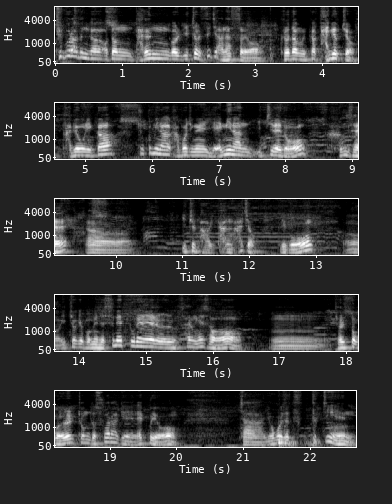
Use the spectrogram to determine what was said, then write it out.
튜브라든가 어떤 다른 걸 일절 쓰지 않았어요. 그러다 보니까 가볍죠. 가벼우니까 쭈꾸미나 갑오징어의 예민한 입질에도 금세 어, 입질 파악이 가능하죠. 그리고 어, 이쪽에 보면 이제 스냅도레를 사용해서 음, 결속을 좀 더 수월하게 했고요. 자, 요것의 특- 특징인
